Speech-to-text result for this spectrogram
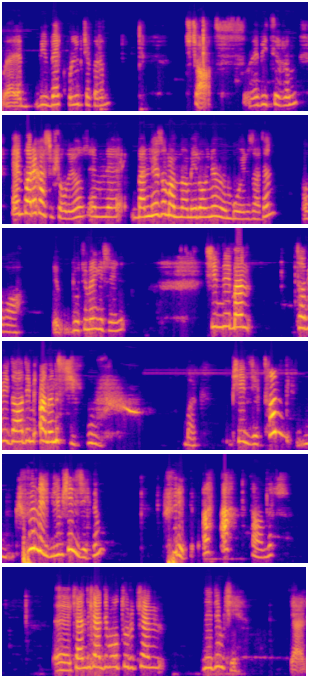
Böyle bir backflip çakarım çat ve bitiririm hem para kasmış oluyoruz hem de ben ne zamandan beri oynamıyorum bu oyunu zaten oha e, götüme girseydi şimdi ben Tabii daha demin ananı sik. Uf. Bak bir şey diyecek. Tam küfürle ilgili bir şey diyecektim. Küfür ettim. Ah ah tamamdır. Ee, kendi kendime otururken dedim ki yani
